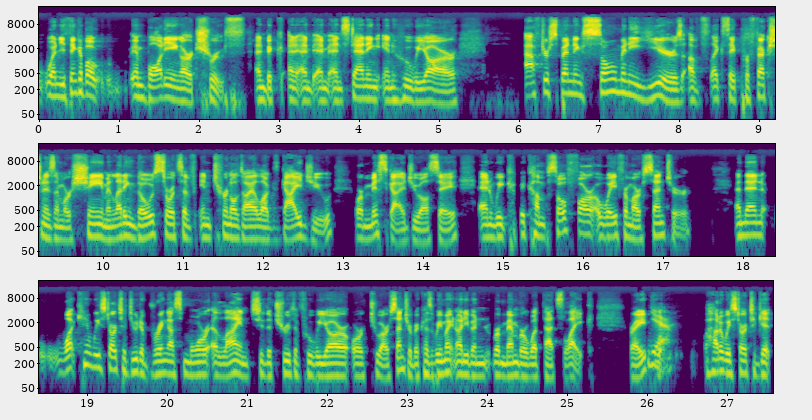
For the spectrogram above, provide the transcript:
when you think about embodying our truth and, and and and standing in who we are after spending so many years of like say perfectionism or shame and letting those sorts of internal dialogues guide you or misguide you I'll say and we become so far away from our center and then what can we start to do to bring us more aligned to the truth of who we are or to our center because we might not even remember what that's like right yeah how do we start to get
